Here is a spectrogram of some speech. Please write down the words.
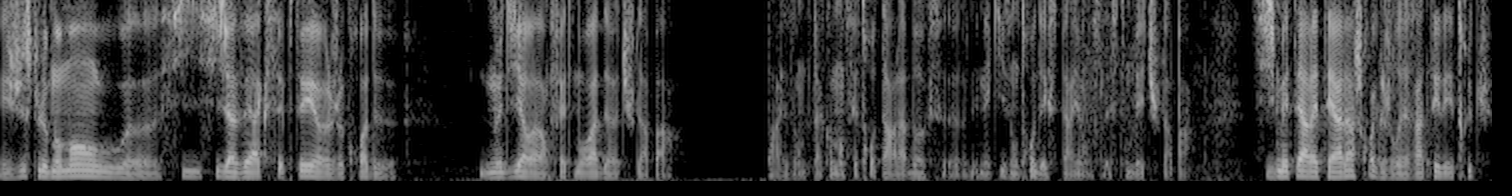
Et juste le moment où, euh, si, si j'avais accepté, euh, je crois, de, de me dire, en fait, Mourad, tu l'as pas. Par exemple, t'as commencé trop tard la boxe, les mecs, ils ont trop d'expérience, laisse tomber, tu l'as pas. Si je m'étais arrêté à là, je crois que j'aurais raté des trucs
